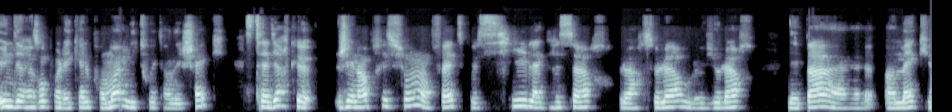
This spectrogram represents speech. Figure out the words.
une des raisons pour lesquelles, pour moi, MeToo est un échec. C'est-à-dire que j'ai l'impression, en fait, que si l'agresseur, le harceleur ou le violeur n'est pas un mec,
